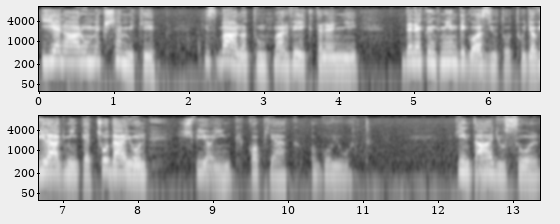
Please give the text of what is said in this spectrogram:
ilyen áron meg semmiképp, hisz bánatunk már végtelennyi, de nekünk mindig az jutott, hogy a világ minket csodáljon, s fiaink kapják a golyót. Kint ágyúszol,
